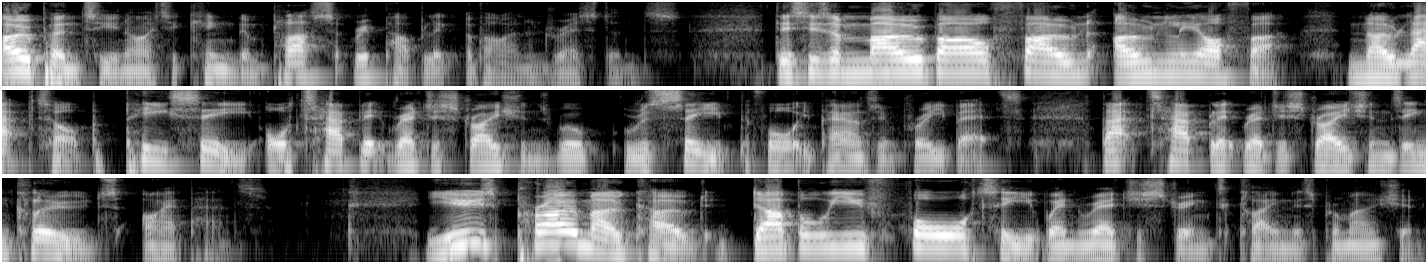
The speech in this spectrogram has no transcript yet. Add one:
open to United Kingdom plus Republic of Ireland residents. This is a mobile phone only offer. No laptop, PC, or tablet registrations will receive the £40 in free bets. That tablet registrations includes iPads. Use promo code W40 when registering to claim this promotion.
